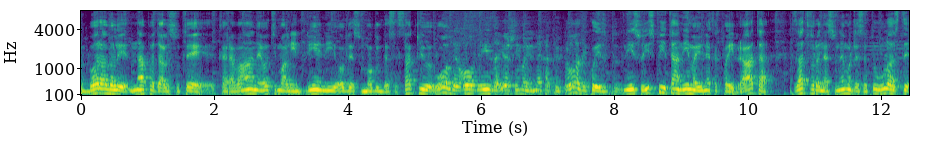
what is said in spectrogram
boravili, napadali su te karavane, otimali im plijen i ovdje su mogli da se sakriju. Ovdje, ovdje iza još imaju nekakvi prolazi koji nisu ispitani, imaju nekakva i vrata, zatvorene su, ne može se tu ulaziti,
